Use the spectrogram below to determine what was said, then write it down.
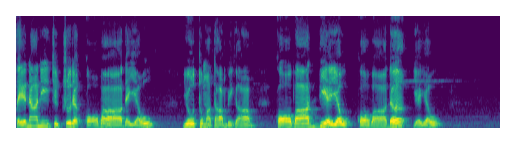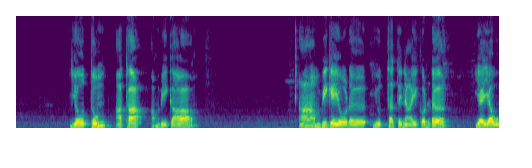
സേനാനി ചിക്ഷുര കോപാദയൗ. യോത്തുമതാംബികാം കോപാദ്യയൗ കോപാദയൗ. യോത്തും അഥ അംബികാം. ആ അംബികയോട് യുദ്ധത്തിനായിക്കൊണ്ട് യയൗ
